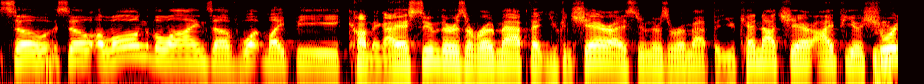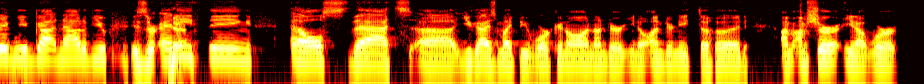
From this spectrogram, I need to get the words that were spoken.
So, so along the lines of what might be coming, I assume there is a roadmap that you can share. I assume there's a roadmap that you cannot share. IPO mm-hmm. shorting mm-hmm. we've gotten out of you. Is there anything yeah else that uh, you guys might be working on under you know underneath the hood? I'm, I'm sure you know we're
